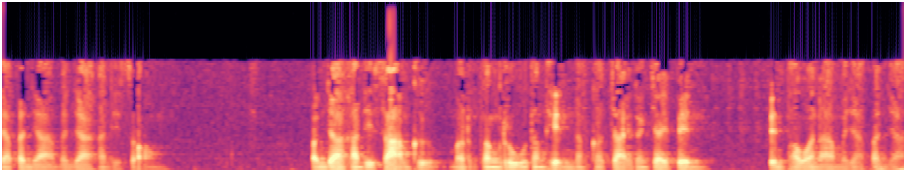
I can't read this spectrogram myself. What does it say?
ยปัญญาปัญญาขั้นที่สองปัญญาขั้นที่สามคือ มันทั้งรู้ทั้งเห็นทั้งเข้าใจทั้งใจเป็น เป็นภาวนามยปัญญา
